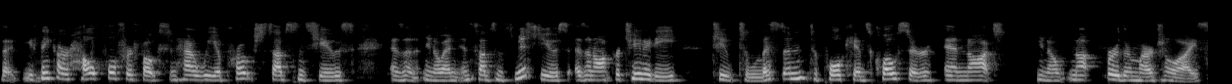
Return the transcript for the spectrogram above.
that you think are helpful for folks and how we approach substance use as an, you know, and, and substance misuse as an opportunity to to listen, to pull kids closer and not, you know, not further marginalize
